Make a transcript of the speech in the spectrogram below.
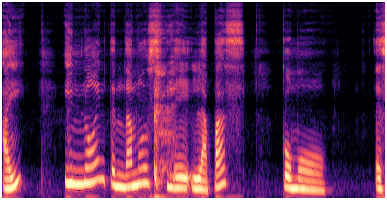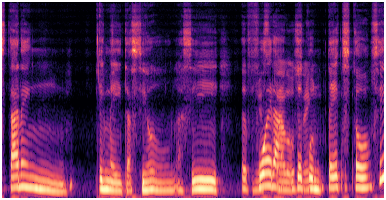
ahí y no entendamos eh, la paz como estar en, en meditación, así, eh, fuera de zen. contexto. Sí,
